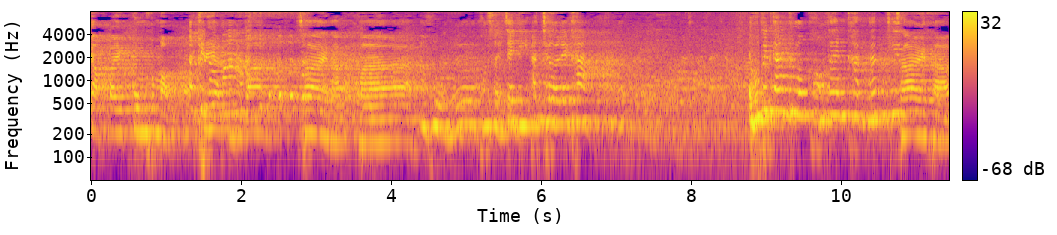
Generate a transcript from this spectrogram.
กลับไปกุมขมับเครียดอยู่ที่บ้านใช่ครับมาโอ้โหคนสวยใจดีอัดเชิญเลยค่ะโอ้โหเป็นการรวมของแฟนคลับนั่นที่ใช่ครับ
